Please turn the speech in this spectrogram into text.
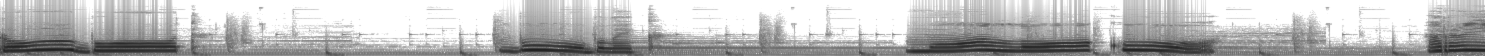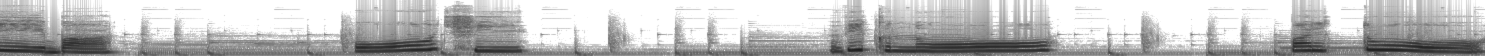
Робот. Бублик. Молоко. Риба. Очі. Вікно. Пальто.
